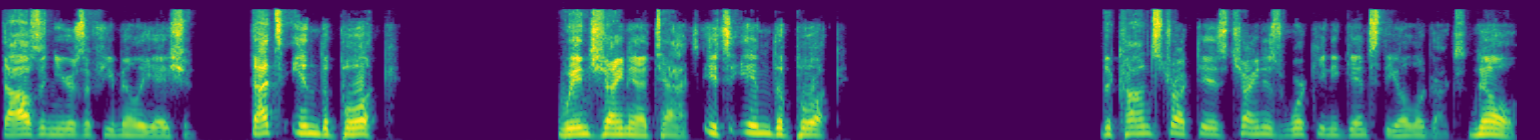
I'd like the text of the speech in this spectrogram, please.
Thousand years of humiliation. That's in the book. When China attacks, it's in the book. The construct is China's working against the oligarchs. No,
